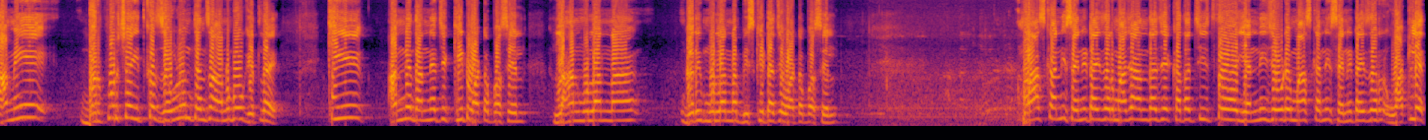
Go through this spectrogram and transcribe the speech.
आम्ही भरपूरशा इतकं जवळून त्यांचा अनुभव घेतलाय की अन्नधान्याचे किट वाटप असेल लहान मुलांना गरीब मुलांना बिस्किटाचे वाटप असेल मास्क आणि सॅनिटायझर माझ्या अंदाजे कदाचित यांनी जेवढे मास्क आणि सॅनिटायझर वाटलेत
